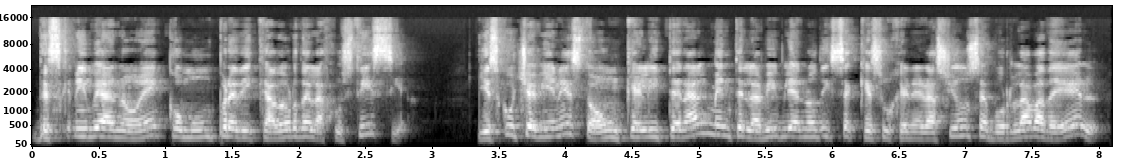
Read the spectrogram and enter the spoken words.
describe a Noé como un predicador de la justicia. Y escuche bien esto, aunque literalmente la Biblia no dice que su generación se burlaba de él,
